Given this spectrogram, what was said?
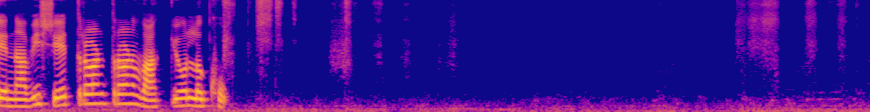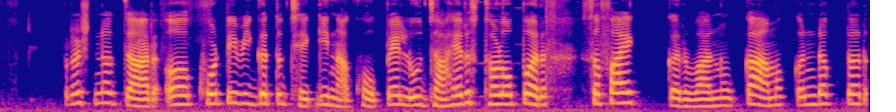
તેના વિશે ત્રણ ત્રણ વાક્યો લખો. પ્રશ્ન ચાર અ, ખોટી વિગત છેકી નાખો. પહેલું, જાહેર સ્થળો પર સફાઈ કરવાનું કામ કંડક્ટર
